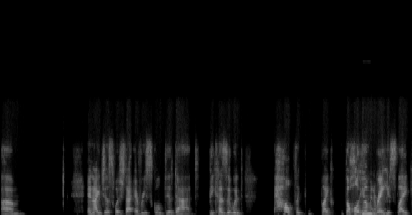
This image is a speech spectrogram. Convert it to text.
um, and i just wish that every school did that because it would help the like the whole human race like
